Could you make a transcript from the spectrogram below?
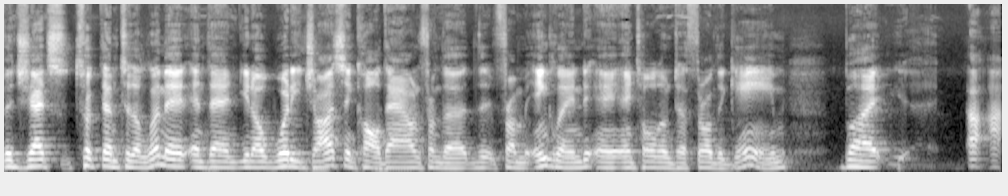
the Jets took them to the limit, and then you know Woody Johnson called down from the, the from England and, and told them to throw the game. But I, I-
